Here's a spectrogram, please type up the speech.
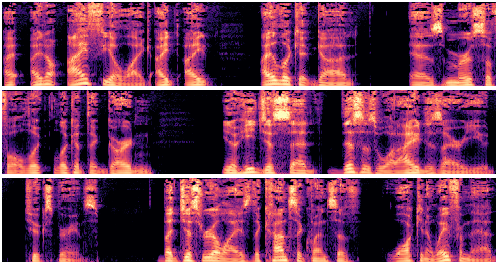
I, I don't. I feel like I I I look at God as merciful. Look look at the garden. You know, He just said, "This is what I desire you to experience," but just realize the consequence of walking away from that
